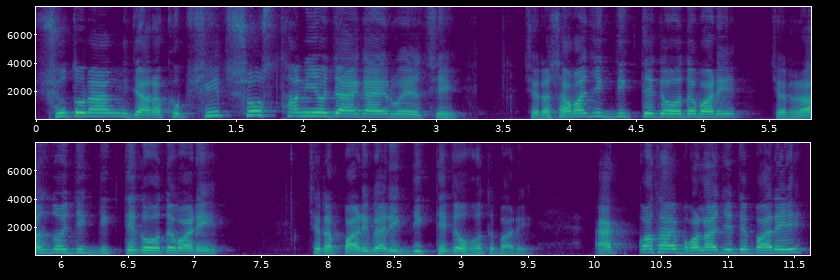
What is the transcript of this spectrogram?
সুতরাং যারা খুব শীর্ষস্থানীয় জায়গায় রয়েছে, সেটা সামাজিক দিক থেকে হতে পারে, সেটা রাজনৈতিক দিক থেকে হতে পারে, সেটা পারিবারিক দিক থেকেও হতে পারে। এক কথায় বলা যেতে পারে,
